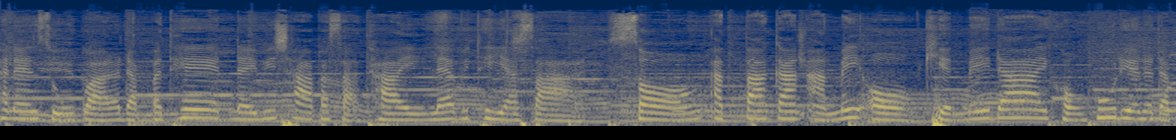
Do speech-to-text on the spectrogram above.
คะแนนสูงกว่าระดับประเทศ ในวิชาภาษาไทยและวิทยาศาสตร์ 2. อัตราการอ่านไม่ออกเขียนไม่ได้ของผู้เรียนระดับ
